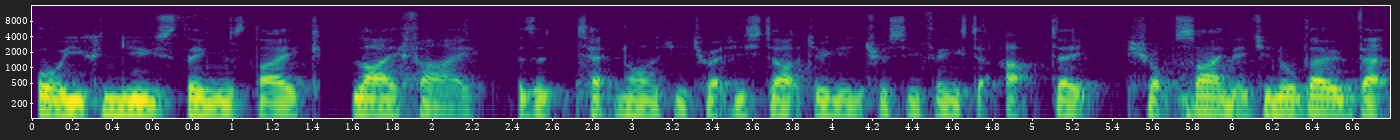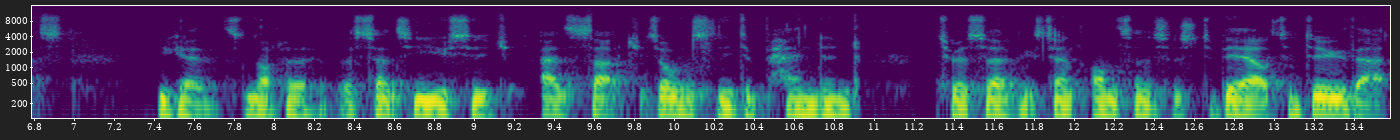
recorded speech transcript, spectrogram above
Or you can use things like Li-Fi as a technology to actually start doing interesting things to update shop signage. And although that's you know, it's not a, a sensor usage as such. It's obviously dependent to a certain extent on sensors to be able to do that.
